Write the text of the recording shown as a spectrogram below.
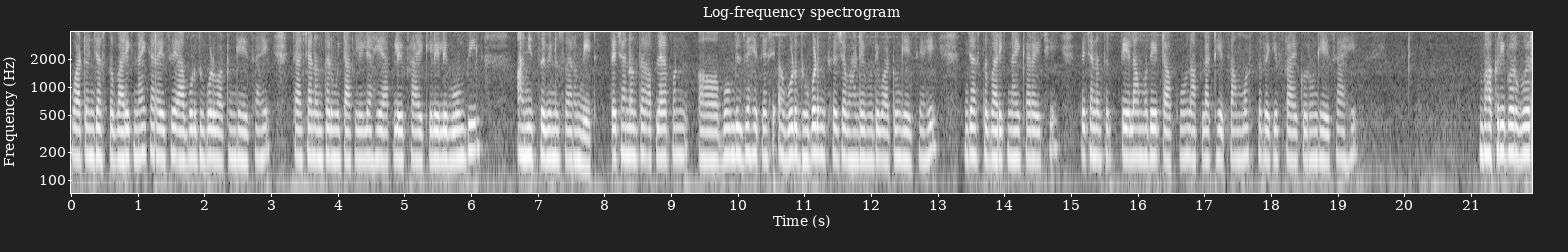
वाटण जास्त बारीक नाही करायचं आहे आबडधुबड वाटून घ्यायचं आहे. त्याच्यानंतर मी टाकलेले आहे आपले फ्राय केलेले बोंबील आणि चवीनुसार मीठ. त्याच्यानंतर आपल्याला पण बोंबील जे आहे ते असे अबडधोबड मिक्सरच्या भांड्यामध्ये वाटून घ्यायचे आहे. जास्त बारीक नाही करायचे. त्याच्यानंतर तेलामध्ये टाकून आपला ठेचा मस्तपैकी फ्राय करून घ्यायचा आहे. भाकरीबरोबर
